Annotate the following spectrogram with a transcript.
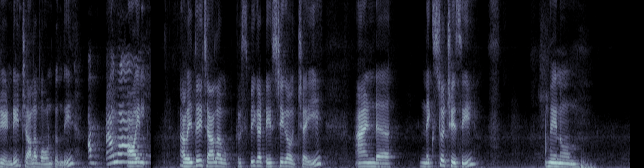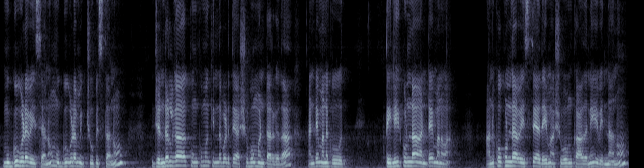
చేయండి. చాలా బాగుంటుంది. ఆయిల్ అవైతే చాలా క్రిస్పీగా టేస్టీగా వచ్చాయి. అండ్ నెక్స్ట్ వచ్చేసి నేను ముగ్గు కూడా వేశాను. ముగ్గు కూడా మీకు చూపిస్తాను. జనరల్గా కుంకుమ కింద పడితే అశుభం అంటారు కదా. అంటే మనకు తెలియకుండా అంటే మనం అనుకోకుండా వేస్తే అదేం అశుభం కాదని విన్నాను.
